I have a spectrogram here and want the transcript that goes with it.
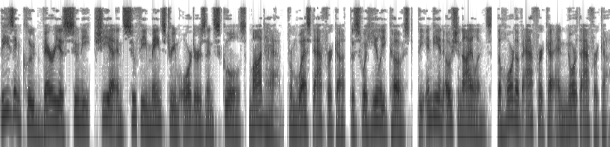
These include various Sunni, Shia and Sufi mainstream orders and schools from West Africa, the Swahili coast, the Indian Ocean Islands, the Horn of Africa and North Africa.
